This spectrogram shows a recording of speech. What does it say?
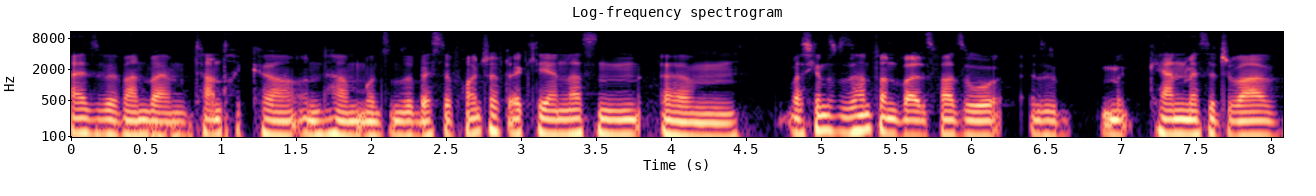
Also wir waren beim Tantriker und haben uns unsere beste Freundschaft erklären lassen. Ähm, was ich ganz interessant fand, weil es war so, also Kernmessage war,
